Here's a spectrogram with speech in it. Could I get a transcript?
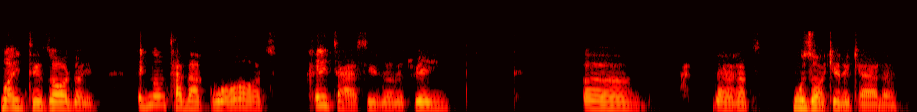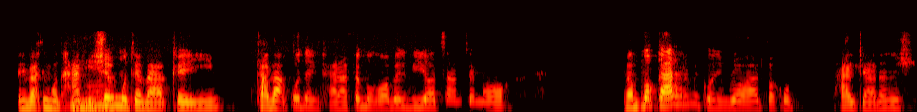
ما انتظار داریم. فکر می‌کنم توقعات خیلی تاثیر داره توی این در مذاکره کردن. یعنی وقتی ما همیشه متوقعیم توقع داریم طرف مقابل بیاد سمت ما و ما قهر می‌کنیم راحت و خب حل کردنش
